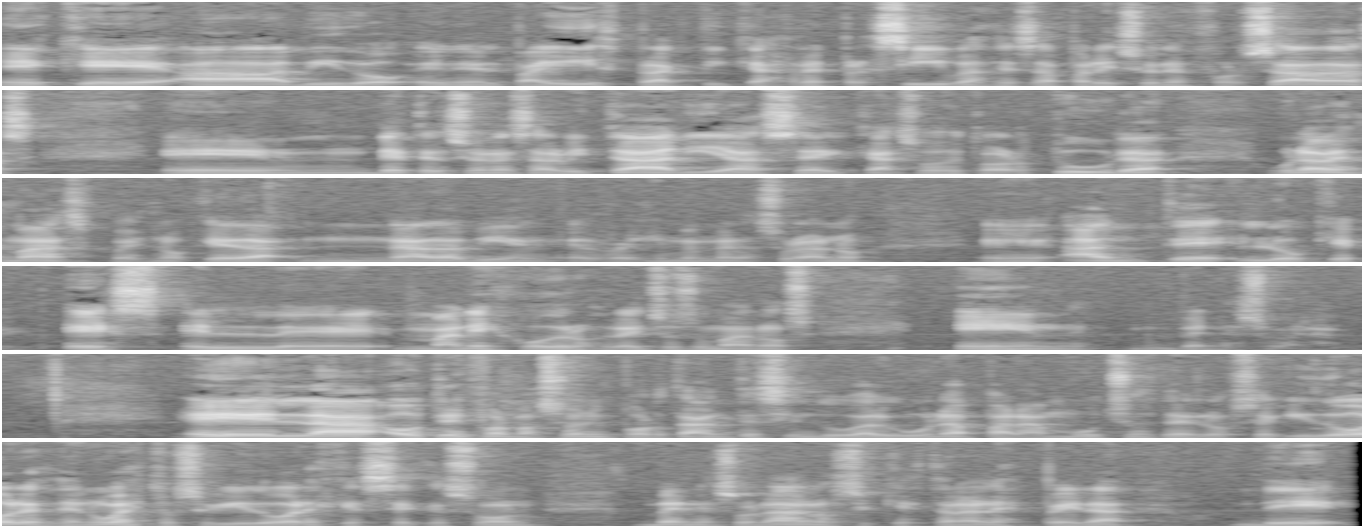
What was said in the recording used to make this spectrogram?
eh, que ha habido en el país prácticas represivas, desapariciones forzadas, eh, detenciones arbitrarias, eh, casos de tortura, una vez más, pues no queda nada bien el régimen venezolano ante lo que es el manejo de los derechos humanos en Venezuela. Eh, la otra información importante, sin duda alguna, para muchos de los seguidores, de nuestros seguidores, que sé que son venezolanos y que están a la espera de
